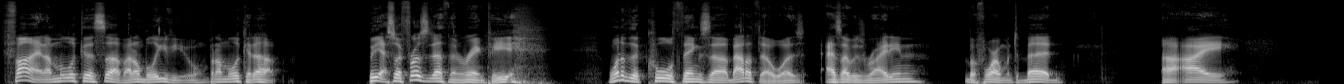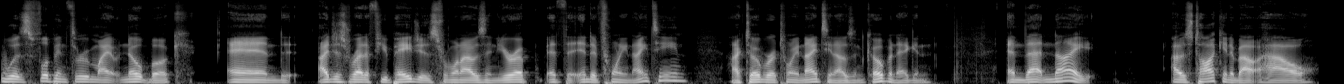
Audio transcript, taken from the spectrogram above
Fine, I'm gonna look this up. I don't believe you, but I'm gonna look it up. But yeah, so I froze to death in the ring, Pete. One of the cool things uh, about it though was as I was writing before I went to bed, uh, I was flipping through my notebook and I just read a few pages from when I was in Europe at the end of 2019, October of 2019. I was in Copenhagen, and that night I was talking about how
